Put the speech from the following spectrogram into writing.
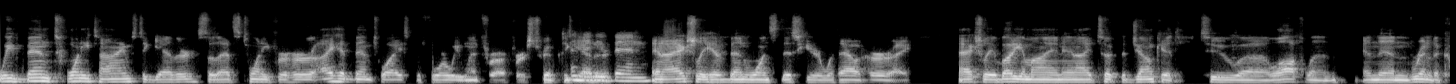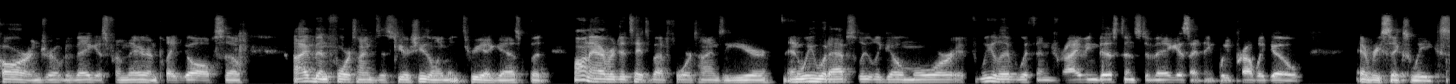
we've been 20 times together, so that's 20 for her. I had been twice before we went for our first trip and together, you've been and I actually have been once this year without her. I actually a buddy of mine and I took the junket to uh, Laughlin and then rented a car and drove to Vegas from there and played golf. So I've been four times this year. She's only been three, I guess, but on average, I'd say it's about four times a year. And we would absolutely go more if we lived within driving distance to Vegas. I think we'd probably go every six weeks,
